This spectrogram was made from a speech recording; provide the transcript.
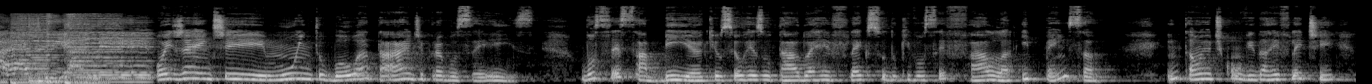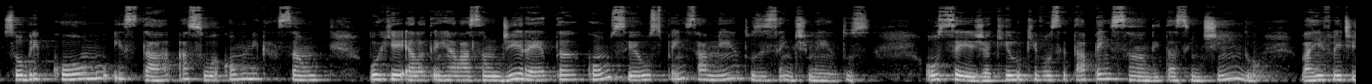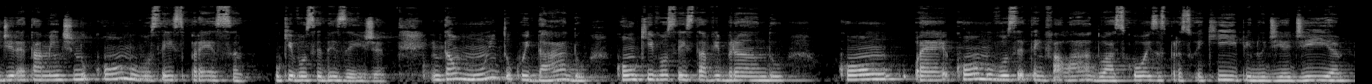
gente, muito boa tarde para vocês. Você sabia que o seu resultado é reflexo do que você fala e pensa? Então eu te convido a refletir sobre como está a sua comunicação, porque ela tem relação direta com os seus pensamentos e sentimentos. Ou seja, aquilo que você está pensando e está sentindo vai refletir diretamente no como você expressa o que você deseja. Então, muito cuidado com o que você está vibrando, com é, como você tem falado as coisas para sua equipe no dia a dia.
